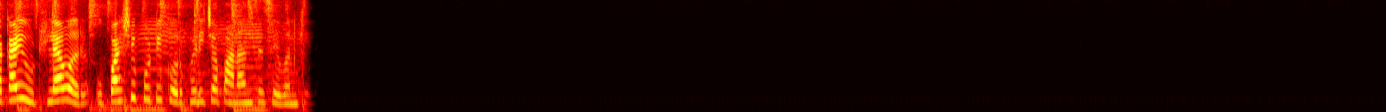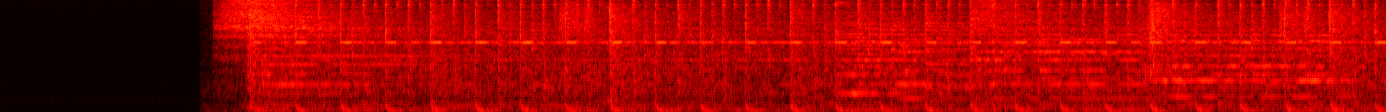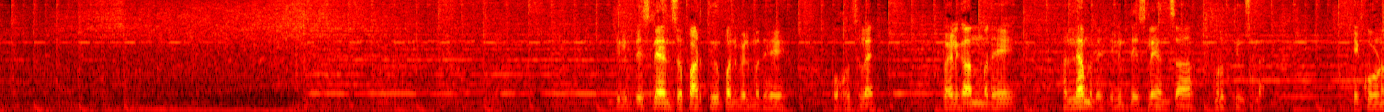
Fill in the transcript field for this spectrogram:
सकाळी उठल्यावर उपाशीपोटी कोरफडीच्या पानांचे सेवन केले. दिलीप देसले यांचं पार्थिव पनवेलमध्ये पोहोचलंय. पहलगाममध्ये हल्ल्यामध्ये दिलीप देसले यांचा मृत्यू झाला. एकूण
